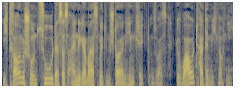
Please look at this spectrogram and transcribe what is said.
ich traue ihm schon zu, dass er es einigermaßen mit den Steuern hinkriegt und sowas. Gewowt hat er mich noch nie.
